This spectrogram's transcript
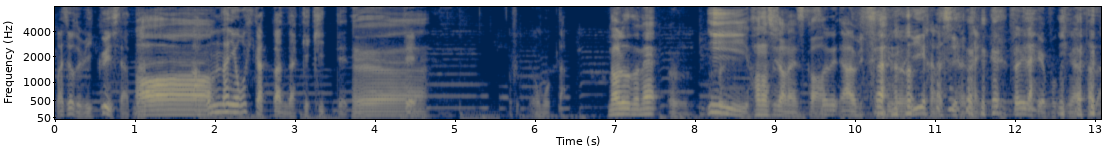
まあちょっとびっくりしたな。ああこんなに大きかったんだっけ木って。あへえふ思った。なるほどね。うん。いい話じゃないですか。それあ別にいい話じゃない。それだけ僕がただ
